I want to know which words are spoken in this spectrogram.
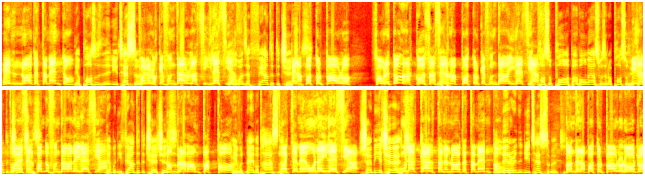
en el Nuevo Testamento The apostles in the New Testament fueron los que fundaron las iglesias. were the ones that founded the churches. El apóstol Pablo, sobre todas las cosas, era un apóstol que fundaba The apostle Paul, above all else, was an apostle who Y founded después él churches. cuando fundaba la iglesia, Then when he founded the churches, nombraba a un pastor. he would name a pastor. Muéstreme una iglesia, Show me a church. una carta en el Nuevo A letter in the New Testament. donde el apóstol Pablo los otros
